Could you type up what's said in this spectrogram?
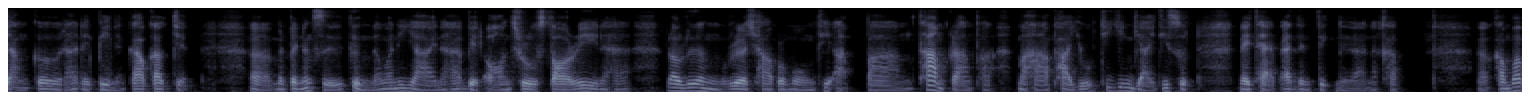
Junger นะครับในปี 1997เอ่อมันเป็นหนังสือกึ่งนวนิยายนะฮะ based on true story นะฮะเล่าเรื่องเรือชาวประมงที่อับปางท่ามกลางมหาพายุที่ยิ่งใหญ่ที่สุดในแถบแอตแลนติกเหนือนะครับคำว่า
